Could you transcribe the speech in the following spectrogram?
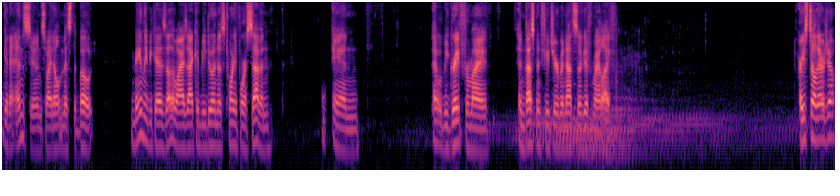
going to end soon so I don't miss the boat. Mainly because otherwise I could be doing this 24 7 and that would be great for my investment future, but not so good for my life. Are you still there, Joe?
